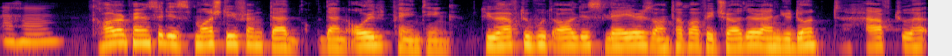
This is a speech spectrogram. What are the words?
Uh-huh. Color pencil is much different than than oil painting. Do you have to put all these layers on top of each other, and you don't have to ha-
